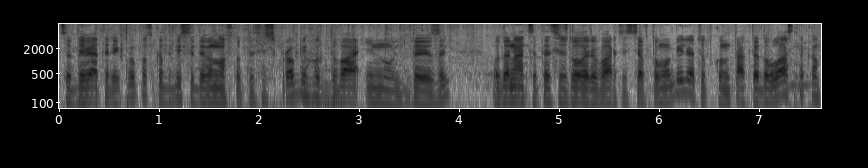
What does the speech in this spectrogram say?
Це 9 рік випуску, 290 тисяч пробігу, 2,0 дизель, 11 тисяч доларів вартість автомобіля. Тут контакти до власника.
